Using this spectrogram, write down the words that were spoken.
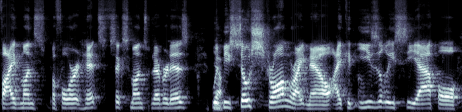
five months before it hits, six months, whatever it is, would be so strong right now. I could easily see Apple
